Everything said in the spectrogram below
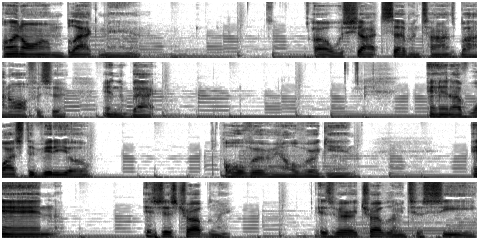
unarmed black man uh, was shot seven times by an officer in the back. And I've watched the video over and over again. And it's just troubling it's very troubling to see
